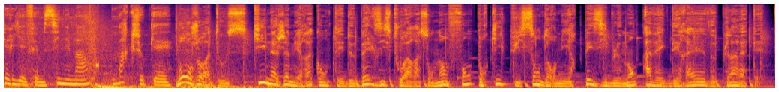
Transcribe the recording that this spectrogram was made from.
Chérie FM Cinéma, Marc Choquet. Bonjour à tous. Qui n'a jamais raconté de belles histoires à son enfant pour qu'il puisse s'endormir paisiblement avec des rêves plein la tête?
